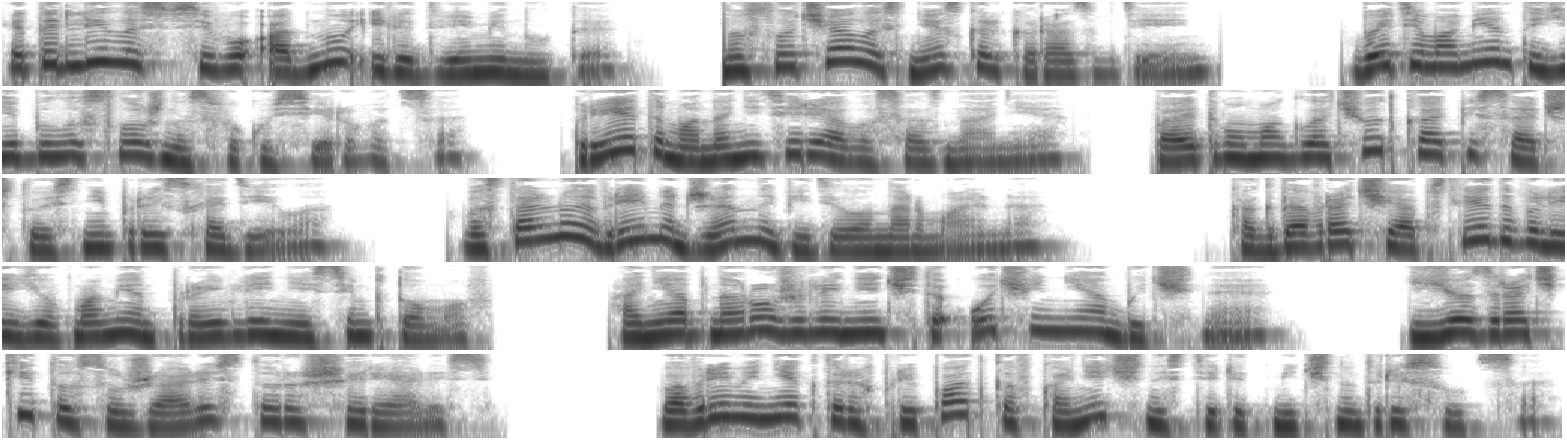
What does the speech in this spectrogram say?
Это длилось всего одну или две минуты, но случалось несколько раз в день. В эти моменты ей было сложно сфокусироваться. При этом она не теряла сознание, поэтому могла четко описать, что с ней происходило. В остальное время Дженна видела нормально. Когда врачи обследовали ее в момент проявления симптомов, они обнаружили нечто очень необычное. Ее зрачки то сужались, то расширялись, во время некоторых припадков конечности ритмично трясутся.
